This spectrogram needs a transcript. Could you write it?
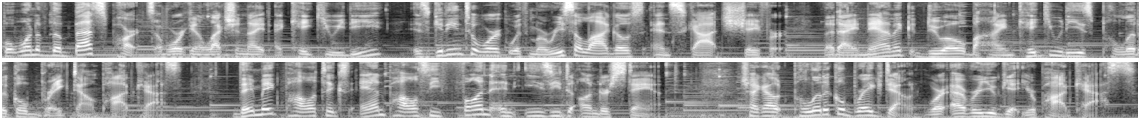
But one of the best parts of working election night at KQED is getting to work with Marisa Lagos and Scott Shafer, the dynamic duo behind KQED's Political Breakdown podcast. They make politics and policy fun and easy to understand. Check out Political Breakdown wherever you get your podcasts.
